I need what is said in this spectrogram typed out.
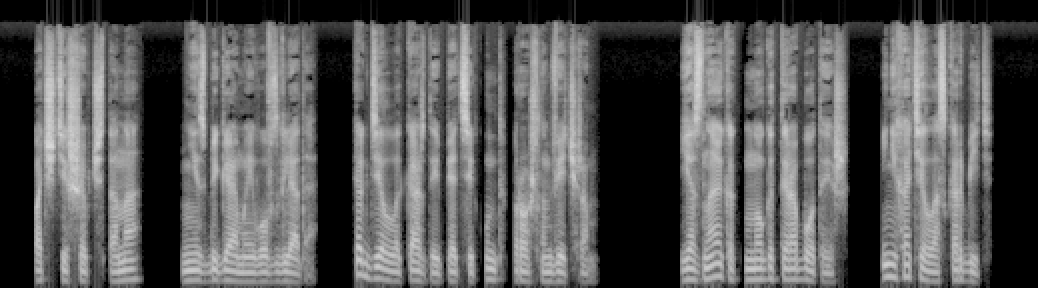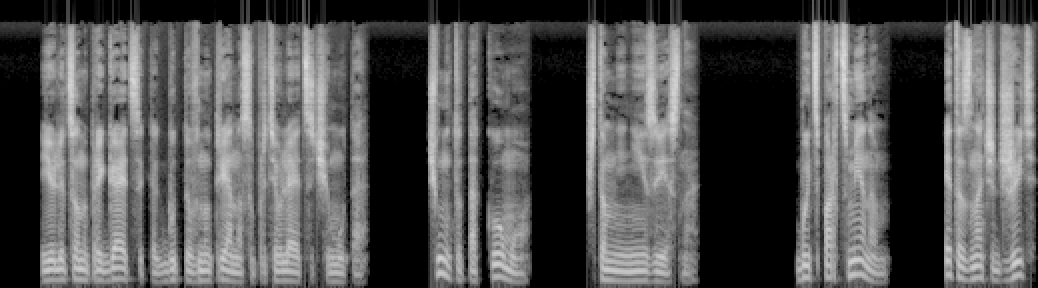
— почти шепчет она, не избегая моего взгляда, как делала каждые пять секунд прошлым вечером. «Я знаю, как много ты работаешь, и не хотела оскорбить». Ее лицо напрягается, как будто внутри она сопротивляется чему-то. Чему-то такому, что мне неизвестно. Быть спортсменом — это значит жить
